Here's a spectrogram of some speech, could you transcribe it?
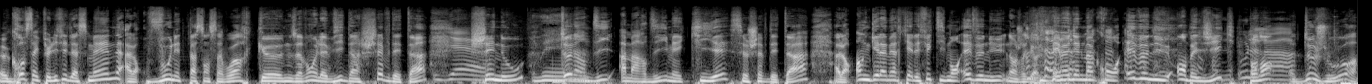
euh, grosse actualité de la semaine. Alors, vous n'êtes pas sans savoir que nous avons eu la visite d'un chef d'État Yeah. chez nous Ouais. de lundi à mardi. Mais qui est ce chef d'État? Alors, Angela Merkel, effectivement, est venue. Non, je rigole. Emmanuel Macron est venu en Belgique pendant là. deux jours.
